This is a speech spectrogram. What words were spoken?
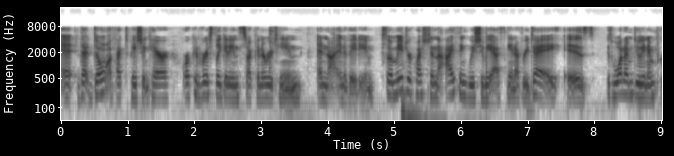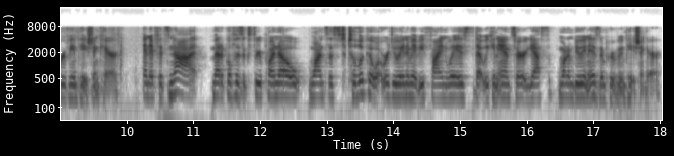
Eh, that don't affect patient care, or conversely, getting stuck in a routine and not innovating. So, a major question that I think we should be asking every day is Is what I'm doing improving patient care? And if it's not, Medical Physics 3.0 wants us to look at what we're doing and maybe find ways that we can answer yes, what I'm doing is improving patient care.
